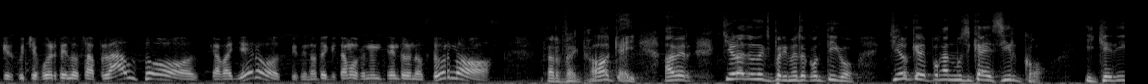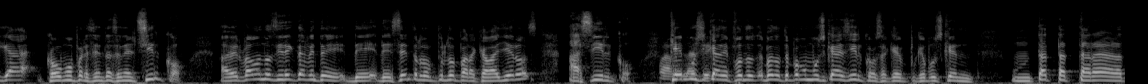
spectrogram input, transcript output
Que escuche fuerte los aplausos, caballeros, que se note que estamos en un centro nocturno. Perfecto, ok. A ver, quiero hacer un experimento contigo. Quiero que le pongan música de circo y que diga cómo presentas en el circo. A ver, vámonos directamente de, de centro nocturno para caballeros a circo. ¿Qué música de fondo? Bueno, te pongo música de circo, o sea, que, que busquen un ta ta tarara,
